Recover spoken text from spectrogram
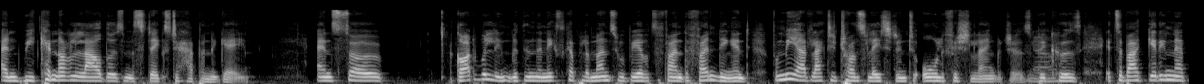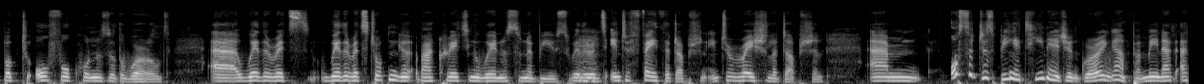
And we cannot allow those mistakes to happen again. And so, God willing, within the next couple of months, we'll be able to find the funding. And for me, I'd like to translate it into all official languages Yeah. because it's about getting that book to all four corners of the world. Uh, whether it's whether it's talking about creating awareness on abuse, whether it's interfaith adoption, interracial adoption, um, also just being a teenager and growing up. I mean, I, I,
